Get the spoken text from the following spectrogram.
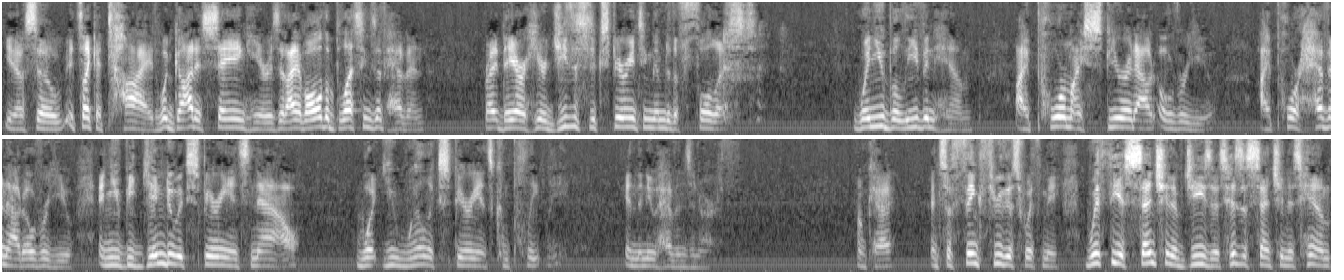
you know, so it's like a tithe. What God is saying here is that I have all the blessings of heaven, right? They are here. Jesus is experiencing them to the fullest. When you believe in him, I pour my spirit out over you. I pour heaven out over you. And you begin to experience now what you will experience completely in the new heavens and earth. Okay? And so think through this with me. With the ascension of Jesus, his ascension is him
